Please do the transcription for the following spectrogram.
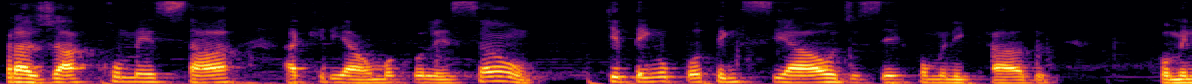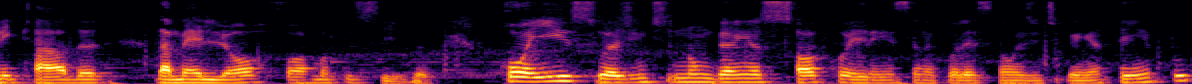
para já começar a criar uma coleção que tem o potencial de ser comunicado comunicada da melhor forma possível. Com isso, a gente não ganha só coerência na coleção, a gente ganha tempo,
